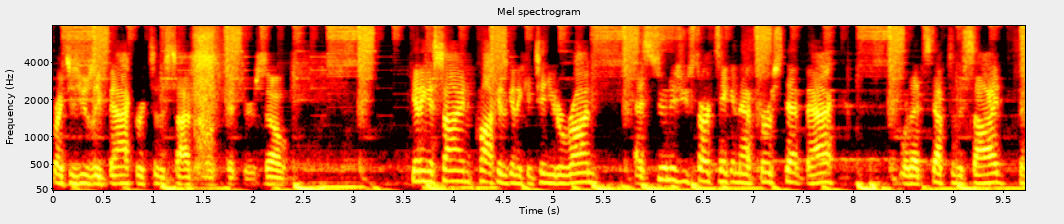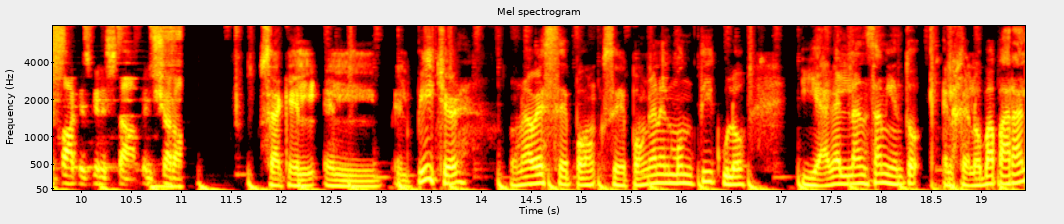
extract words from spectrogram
right? Just usually back or to the side for most pitchers. So getting a sign, clock is going to continue to run. As soon as you start taking that first step back or that step to the side, the clock is going to stop and shut off. O sea que el, el, el pitcher, una vez se, pon, se, ponga en el montículo y haga el lanzamiento, el reloj va a parar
